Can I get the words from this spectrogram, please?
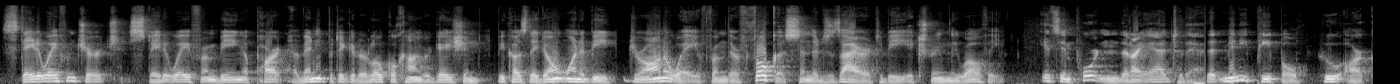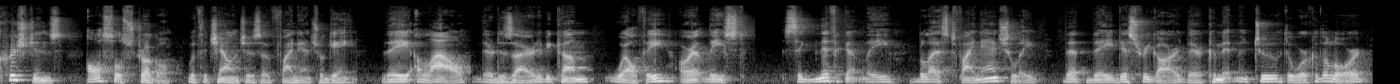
stayed away from church, stayed away from being a part of any particular local congregation because they don't want to be drawn away from their focus and their desire to be extremely wealthy. It's important that I add to that that many people who are Christians also struggle with the challenges of financial gain. They allow their desire to become wealthy or at least significantly blessed financially that they disregard their commitment to the work of the Lord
